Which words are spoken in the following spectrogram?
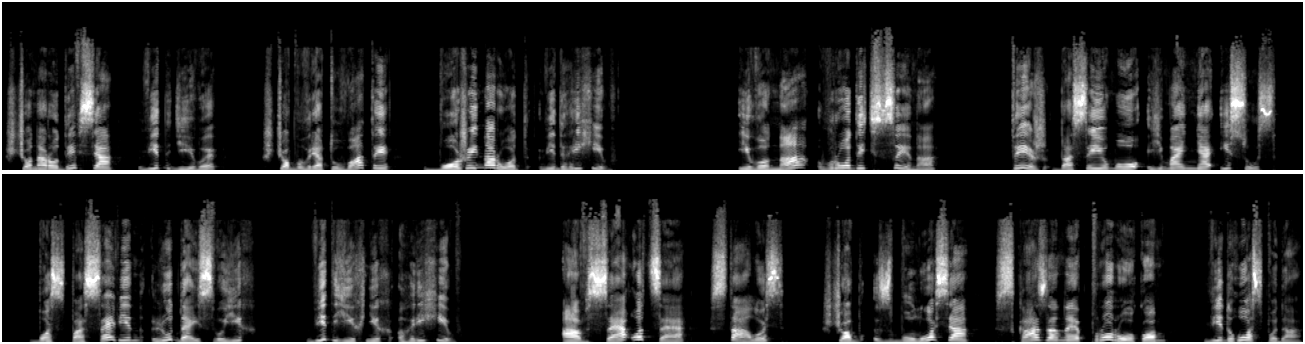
що народився від Діви, щоб врятувати Божий народ від гріхів. І вона вродить сина, ти ж даси йому ймення Ісус, бо спасе Він людей своїх від їхніх гріхів. А все оце сталося, щоб збулося сказане пророком від Господа.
